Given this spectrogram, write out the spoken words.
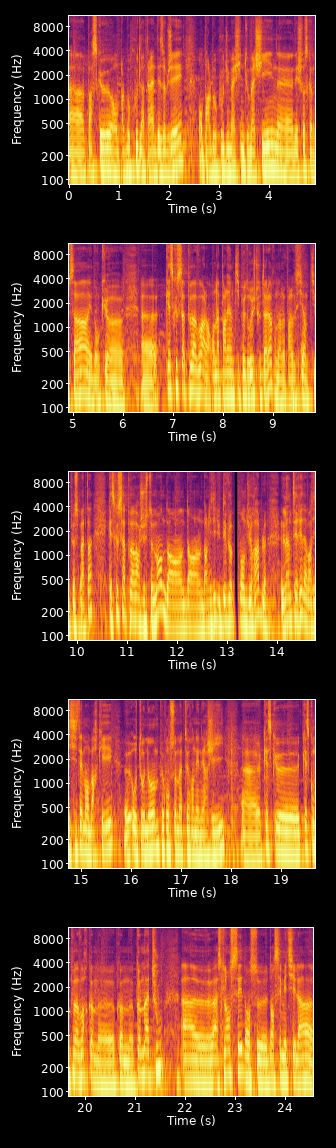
Euh, parce que on parle beaucoup de l'internet des objets, on parle beaucoup du machine to machine, euh, des choses comme ça. Et donc, euh, euh, qu'est-ce que ça peut avoir Alors, on a parlé un petit peu de ruche tout à l'heure, on en a parlé aussi un petit peu ce matin. Qu'est-ce que ça peut avoir justement dans, dans, dans l'idée du développement durable, l'intérêt d'avoir des systèmes embarqués, autonomes, peu consommateurs en énergie Qu'est-ce que qu'est-ce qu'on peut avoir comme comme comme atout à, se lancer dans ce dans ces métiers-là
